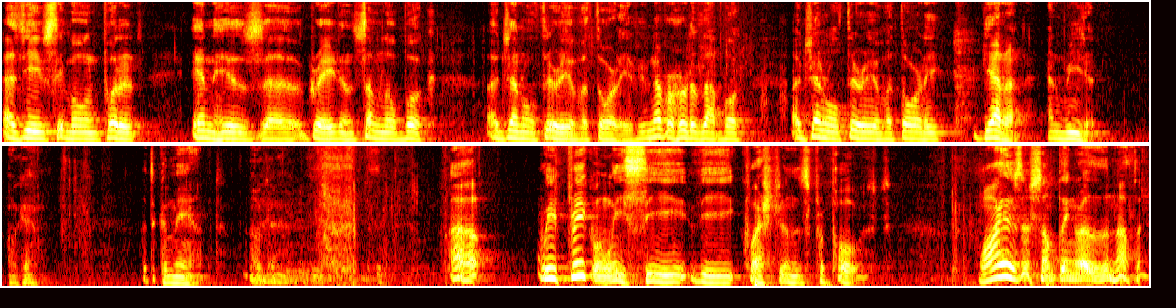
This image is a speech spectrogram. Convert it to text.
As Yves Simon put it in his uh, great and seminal book, A General Theory of Authority. If you've never heard of that book, a general theory of authority, get it and read it. Okay? At the command. Okay. Uh, we frequently see the questions proposed. Why is there something rather than nothing?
